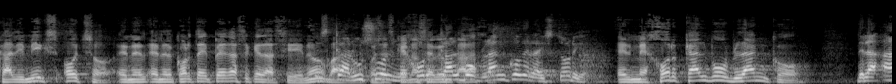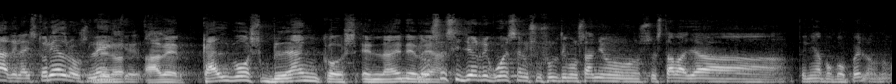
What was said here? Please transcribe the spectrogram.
Calimix 8, en el, en el corte y pega se queda así, ¿no? Es Vale, Caruso pues es el que mejor calvo blanco de la historia. El mejor calvo blanco. De la, ah, de la historia de los de lo- Lakers. a ver, calvos blancos en la NBA. No sé si Jerry West en sus últimos años estaba ya. tenía poco pelo, ¿no?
